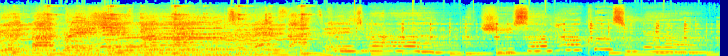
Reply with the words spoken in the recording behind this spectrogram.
good vibrations. She's giving me she's somehow closer now.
